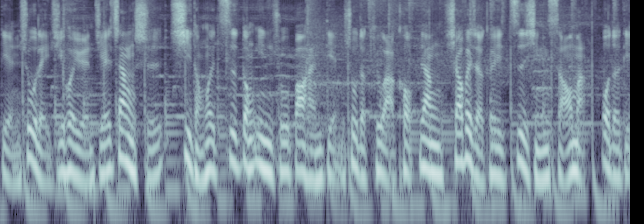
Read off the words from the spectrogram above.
点数累积会员，结账时系统会自动印出包含点数的 QR code，让消费者可以自行扫码获得点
